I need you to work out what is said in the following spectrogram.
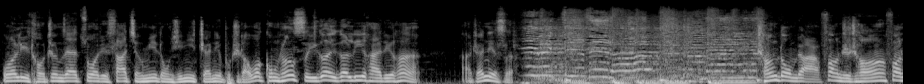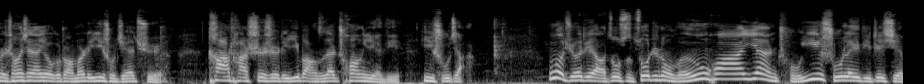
我里头正在做的啥精密东西，你真的不知道。我工程师一个一个厉害的很啊，真的是。城东边纺织城，纺织城现在有个专门的艺术街区，踏踏实实的一帮子在创业的艺术家。我觉得啊，就是做这种文化演出、艺术类的这些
